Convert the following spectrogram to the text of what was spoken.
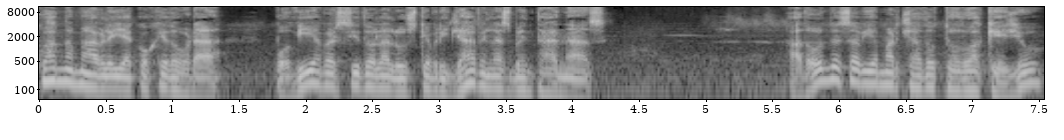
Cuán amable y acogedora podía haber sido la luz que brillaba en las ventanas. ¿A dónde se había marchado todo aquello?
